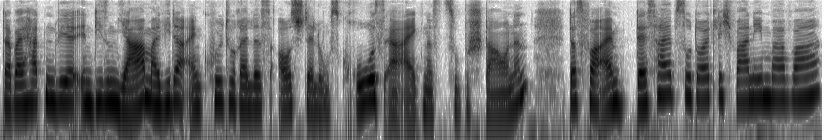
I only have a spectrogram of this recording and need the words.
Dabei hatten wir in diesem Jahr mal wieder ein kulturelles Ausstellungsgroßereignis zu bestaunen, das vor allem deshalb so deutlich wahrnehmbar war,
